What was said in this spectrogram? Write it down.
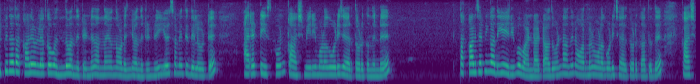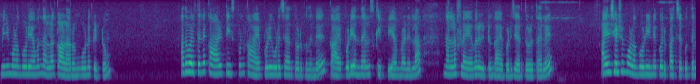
ഇപ്പം ഇതാ തക്കാളി ഉള്ളിയൊക്കെ വെന്ത് വന്നിട്ടുണ്ട്. നന്നായി ഒന്ന് ഉടഞ്ഞു വന്നിട്ടുണ്ട്. ഈ ഒരു സമയത്ത് ഇതിലോട്ട് അര ടീസ്പൂൺ കാശ്മീരി മുളക് പൊടി ചേർത്ത് കൊടുക്കുന്നുണ്ട്. തക്കാളി ചട്നിക്ക് അധികം എരിവ് വേണ്ട കേട്ടോ. അതുകൊണ്ടാണ് നോർമൽ മുളക് പൊടി ചേർത്ത് കൊടുക്കാത്തത്. കാശ്മീരി മുളക് പൊടിയാകുമ്പോൾ നല്ല കളറും കൂടെ കിട്ടും. അതുപോലെ തന്നെ കാൽ ടീസ്പൂൺ കായപ്പൊടി കൂടെ ചേർത്ത് കൊടുക്കുന്നുണ്ട്. കായപ്പൊടി എന്തായാലും സ്കിപ്പ് ചെയ്യാൻ പാടില്ല. നല്ല ഫ്ലേവർ കിട്ടും കായപ്പൊടി ചേർത്ത് കൊടുത്താൽ അതിനുശേഷം മുളക് പൊടീന്റെ ഒക്കെ ഒരു പച്ചക്കുത്തൽ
